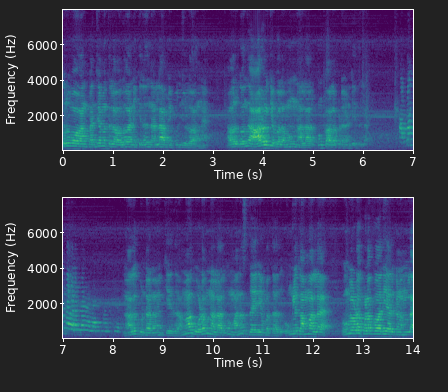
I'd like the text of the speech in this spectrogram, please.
குரு பகவான் பஞ்சமத்தில் வலுவாக நிற்கிறது நல்ல அமைப்புன்னு சொல்லுவாங்க. அவருக்கு வந்து ஆரோக்கிய பலமும் நல்லா இருக்கும் கவலைப்பட வேண்டியதில்லை. நாளுக்கு உண்டானவன் கேது. அம்மாவுக்கு உடம்பு நல்லா இருக்கும் மனசு தைரியம் பத்தாது. உங்களுக்கு அம்மா இல்லை. உங்களோட குழப்பவாதியாக இருக்கணும்ல.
